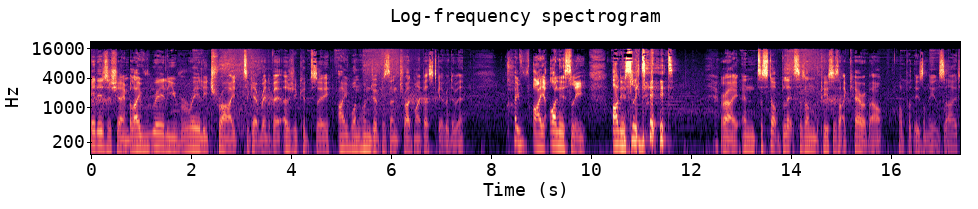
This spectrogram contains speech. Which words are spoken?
It is a shame, but I really, really tried to get rid of it, as you could see. I 100% tried my best to get rid of it. I, I honestly, honestly did. Right, and to stop blitzes on the pieces I care about, I'll put these on the inside.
